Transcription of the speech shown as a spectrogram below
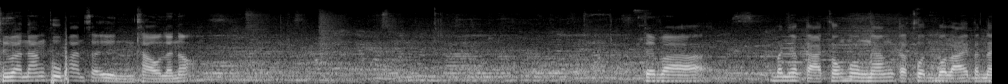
ถือว่านั่งผู้พันสะอื่นเขาแล้วเนาะแต่ว่าบรรยากาศของโรงนั่งกับคนบ่หลายปานใด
